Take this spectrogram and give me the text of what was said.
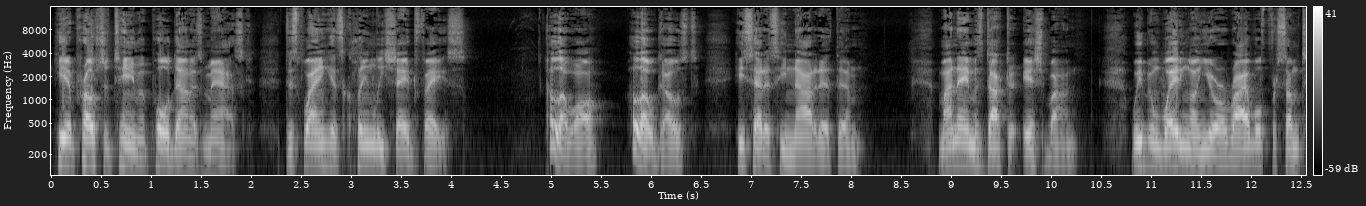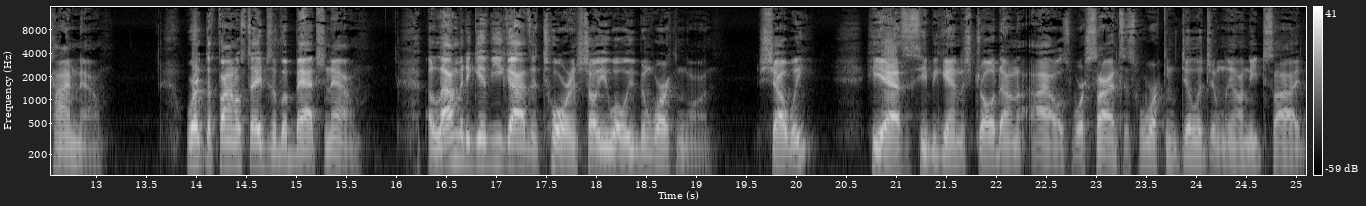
He approached the team and pulled down his mask, displaying his cleanly shaved face. Hello, all. Hello, Ghost, he said as he nodded at them. My name is Dr. Ishban. We've been waiting on your arrival for some time now. We're at the final stages of a batch now. Allow me to give you guys a tour and show you what we've been working on. Shall we? He asked as he began to stroll down the aisles where scientists were working diligently on each side.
